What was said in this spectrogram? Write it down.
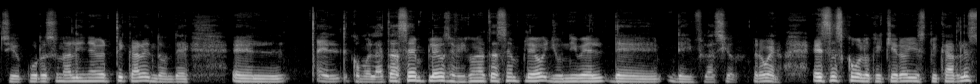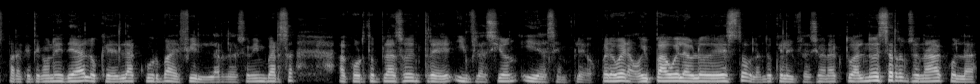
si ocurre es una línea vertical en donde el, como la tasa de empleo, se fija una tasa de empleo y un nivel de, inflación. Pero bueno, eso es como lo que quiero hoy explicarles para que tengan una idea de lo que es la curva de Phil, la relación inversa a corto plazo entre inflación y desempleo. Pero bueno, hoy Powell habló de esto, hablando que la inflación actual no está relacionada con la,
